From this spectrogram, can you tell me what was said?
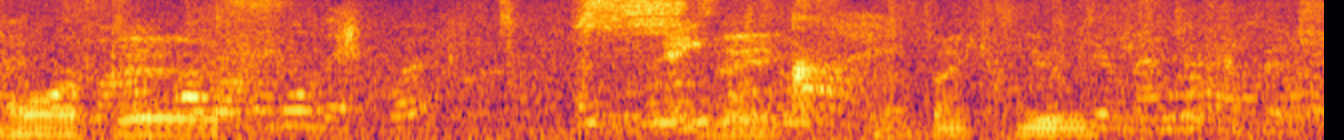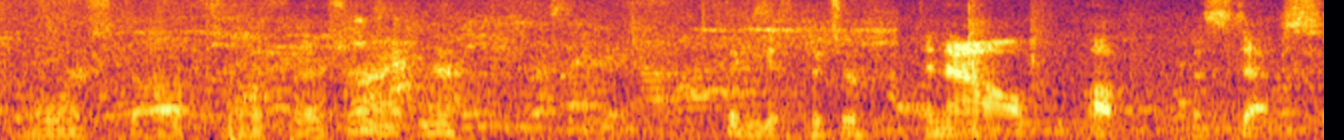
More fish. Snake. No, thank you. More stuff. More fish. Alright, yeah. I think you get the picture. And now, up the steps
